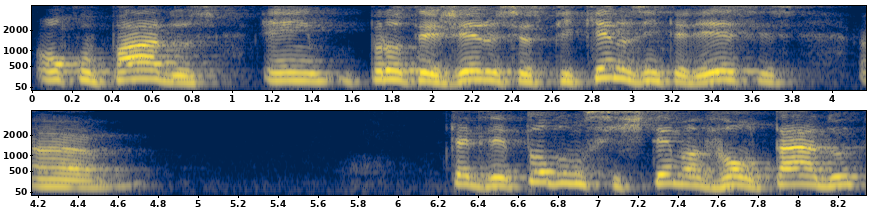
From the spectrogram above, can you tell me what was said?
ocupados em proteger os seus pequenos interesses, uh, quer dizer, todo um sistema voltado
